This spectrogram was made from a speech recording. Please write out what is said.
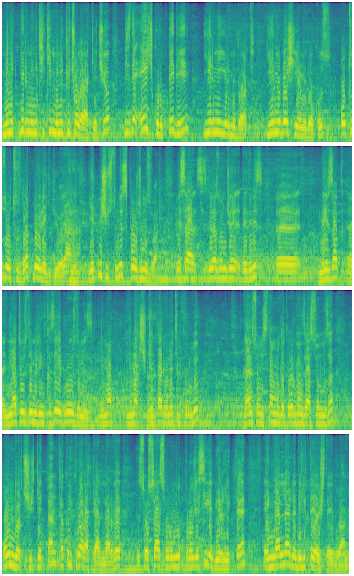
Minik 1, minik 2, minik 3 olarak geçiyor. Bizde age grup dediği 20-24, 25-29, 30-34 böyle gidiyor. Yani 70 üstünde sporcumuz var. Mesela siz biraz önce dediniz e, Nevzat, e, Nihat Özdemir'in kızı Ebru Özdemir, Limak, Limak Şirketler Yönetim Kurulu en son İstanbul'daki organizasyonumuza 14 şirketten takım kurarak geldiler ve sosyal sorumluluk projesiyle birlikte engellerle birlikte yarıştı Ebru Hanım.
